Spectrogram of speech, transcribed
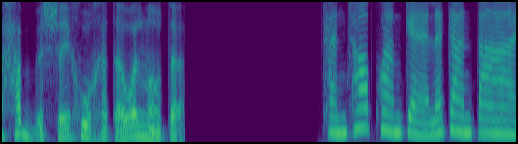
أحب الشيخوخة والموت. ฉันชอบความแก่และการตาย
